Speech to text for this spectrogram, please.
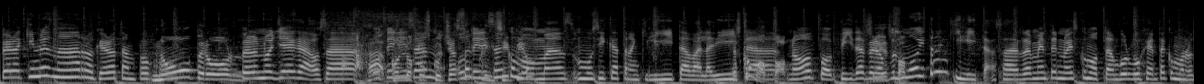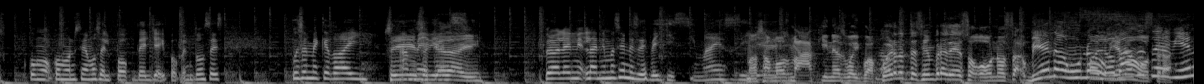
Pero aquí no es nada rockero tampoco. no, pero... Pero no llega, o sea, Ajá, con lo que utilizan, escuchaste al utilizan principio. como más música tranquilita, baladita, Es como pop. ¿no? Popita, Sí, pero es pues pop. muy tranquilita, o sea, realmente no es como tan burbujenta como los como como decíamos el pop del J-pop. Entonces, pues se me quedó ahí. Sí, a se queda ahí. Pero la, la animación es de bellísima, es No somos máquinas, güey. Acuérdate siempre de eso. O nos bien a una O o, lo bien vas a otra. hacer bien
